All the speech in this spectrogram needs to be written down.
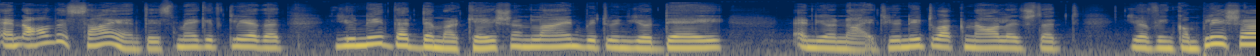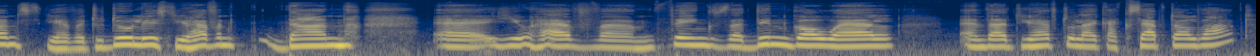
And all the scientists make it clear that you need that demarcation line between your day and your night. You need to acknowledge that you have incompletions, you have a to do list you haven't done, uh, you have um, things that didn't go well, and that you have to like accept all that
